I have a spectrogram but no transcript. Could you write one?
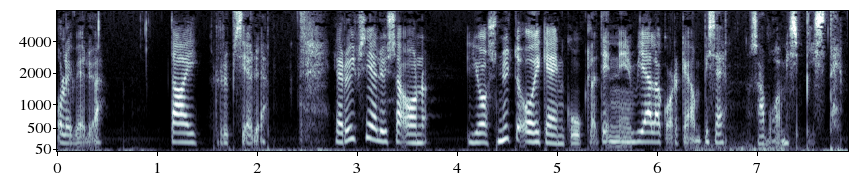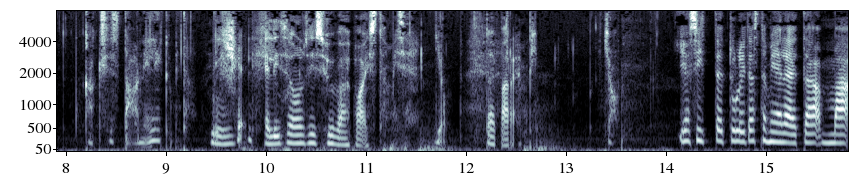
oliviöljyä tai rypsiöljyä. Ja rypsiöljyssä on, jos nyt oikein googletin, niin vielä korkeampi se savuamispiste. 240 Niin. Eli se on siis hyvä paistamiseen. Joo. Tai parempi. Joo. Ja sitten tuli tästä mieleen, että mä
